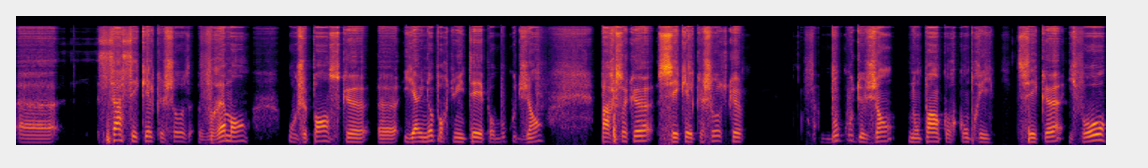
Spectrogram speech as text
ça, c'est quelque chose vraiment où je pense qu'il y a une opportunité pour beaucoup de gens parce que c'est quelque chose que beaucoup de gens n'ont pas encore compris. C'est qu'il faut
